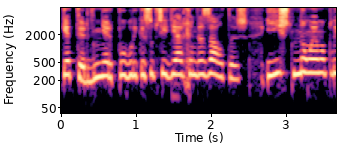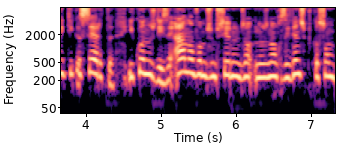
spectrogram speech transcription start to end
que é ter dinheiro público a subsidiar rendas altas. E isto não é uma política certa. E quando nos dizem, ah, não vamos mexer nos não- não residentes porque eles são um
